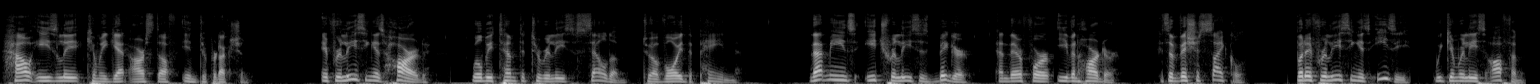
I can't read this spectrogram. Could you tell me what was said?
how easily can we get our stuff into production. If releasing is hard, we'll be tempted to release seldom to avoid the pain. That means each release is bigger and therefore even harder. It's a vicious cycle. But if releasing is easy, we can release often.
